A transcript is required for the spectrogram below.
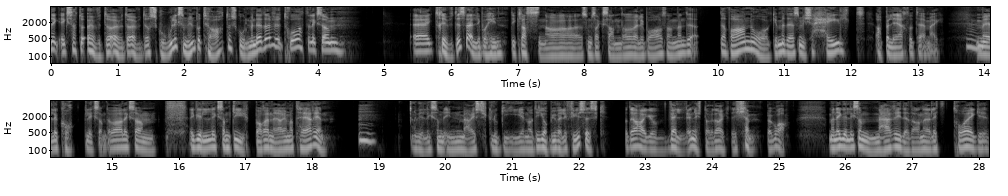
jeg, jeg satt og øvde og øvde og øvde, og skulle liksom inn på teaterskolen. Men det, er jeg tror at liksom Jeg trivdes veldig på hint i klassen, og som sagt, Sander var veldig bra og sånn, men det, det var noe med det som ikke helt appellerte til meg. Mm. Med Lecoq, liksom. Det var liksom Jeg ville liksom dypere ned i materien. Mm. Jeg ville liksom inn mer i psykologien, og de jobber jo veldig fysisk. Og det har jeg jo veldig nytte av i dag. Det er kjempebra. Men jeg ville liksom mer i det der litt, tror jeg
